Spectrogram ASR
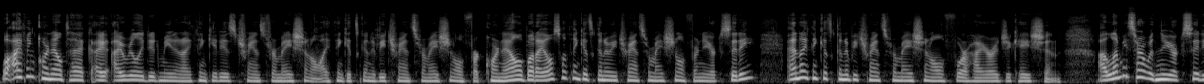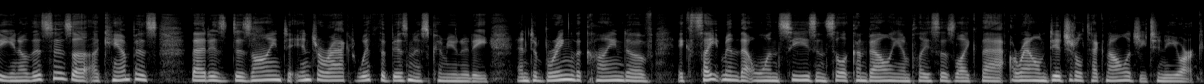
Well, I think Cornell Tech, I, I really did mean it. I think it is transformational. I think it's going to be transformational for Cornell, but I also think it's going to be transformational for New York City, and I think it's going to be transformational for higher education. Uh, let me start with New York City. You know, this is a, a campus that is designed to interact with the business community and to bring the kind of excitement that one sees in Silicon Valley and places like that around digital technology to New York.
